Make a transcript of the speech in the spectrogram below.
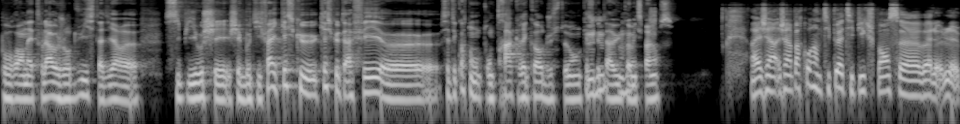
pour en être là aujourd'hui, c'est-à-dire CPO chez chez Botify? Qu'est-ce que qu'est-ce que tu as fait C'était quoi ton ton track record justement? Qu'est-ce que tu as eu mm-hmm. comme expérience? J'ai un, parcours un petit peu atypique, je pense. Euh, bah,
